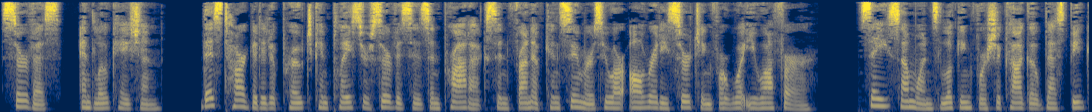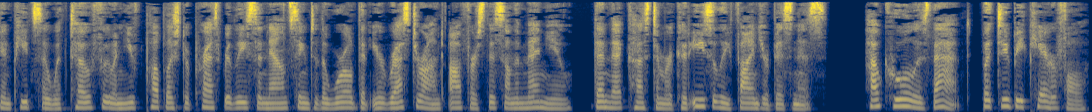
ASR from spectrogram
service, and location. This targeted approach can place your services and products in front of consumers who are already searching for what you offer. Say someone's looking for Chicago Best Vegan Pizza with tofu and you've published a press release announcing to the world that your restaurant offers this on the menu, then that customer could easily find your business. How cool is that? But do be careful,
